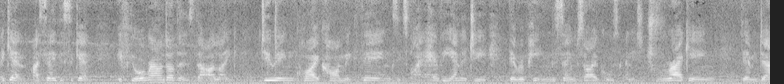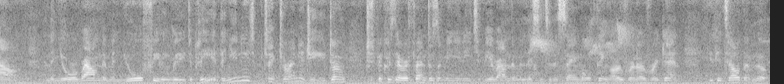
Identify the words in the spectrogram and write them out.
again, I say this again if you're around others that are like doing quite karmic things, it's quite heavy energy, they're repeating the same cycles and it's dragging them down. And then you're around them and you're feeling really depleted, then you need to protect your energy. You don't, just because they're a friend doesn't mean you need to be around them and listen to the same old thing over and over again. You can tell them, look,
